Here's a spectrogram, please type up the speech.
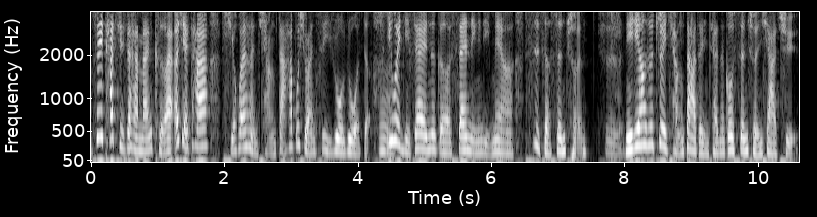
所以他其实还蛮可爱，而且他喜欢很强大，他不喜欢自己弱弱的。因为你在那个山林里面啊，适者生存，是你一定要是最强大的，你才能够生存下去。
